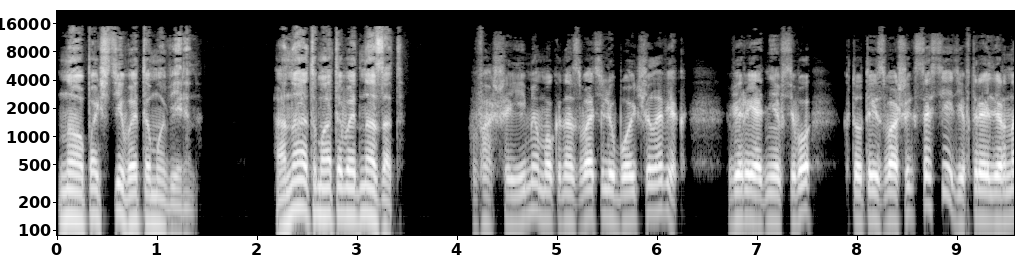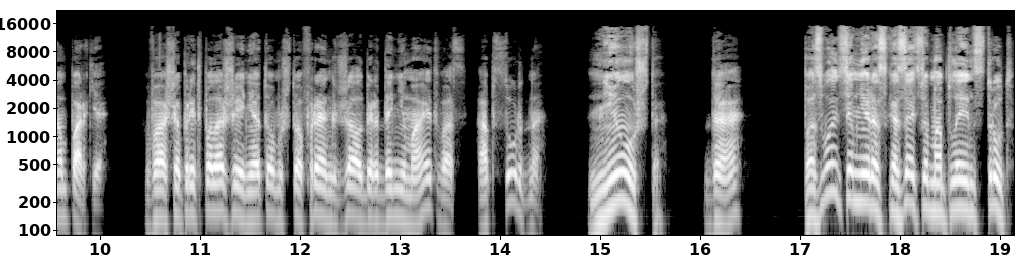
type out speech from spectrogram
но почти в этом уверен. Она отматывает назад. «Ваше имя мог назвать любой человек. Вероятнее всего, кто-то из ваших соседей в трейлерном парке. Ваше предположение о том, что Фрэнк Джалбер донимает вас, абсурдно. Неужто? Да. Позвольте мне рассказать вам о Плейнструт,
